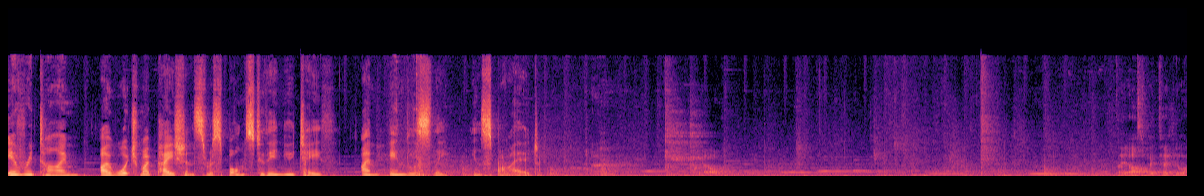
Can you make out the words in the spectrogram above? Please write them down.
Every time I watch my patients' response to their new teeth, I'm endlessly inspired. They are spectacular.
